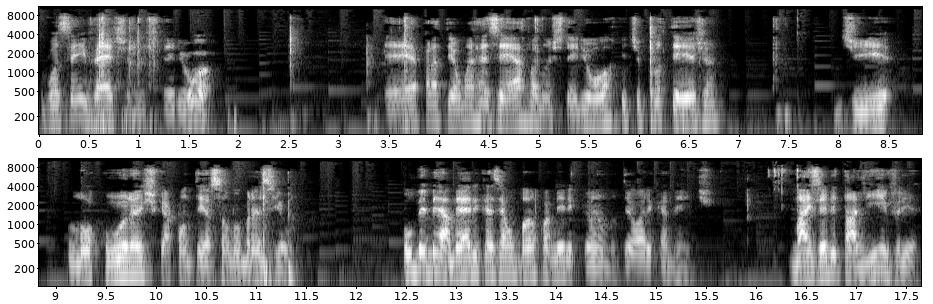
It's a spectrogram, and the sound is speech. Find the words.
Você investe no exterior é para ter uma reserva no exterior que te proteja de loucuras que aconteçam no Brasil. O BB Américas é um banco americano, teoricamente, mas ele está livre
